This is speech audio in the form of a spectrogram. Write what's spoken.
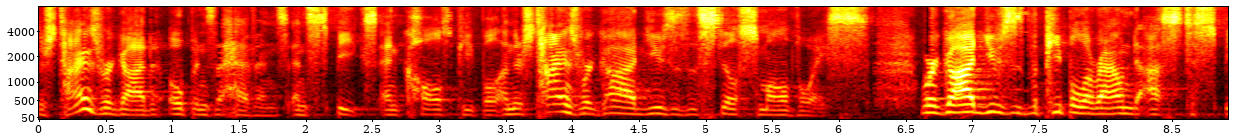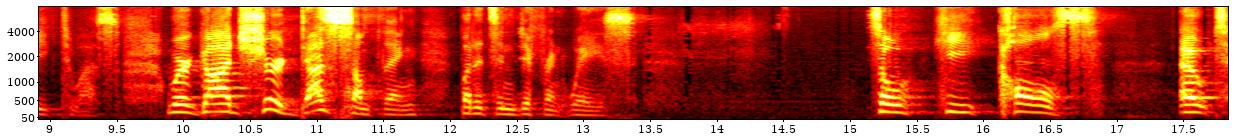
There's times where God opens the heavens and speaks and calls people. And there's times where God uses the still small voice, where God uses the people around us to speak to us, where God sure does something, but it's in different ways. So he calls out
